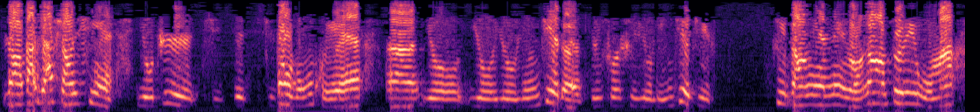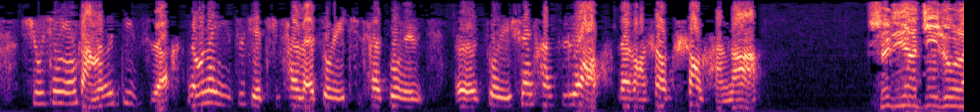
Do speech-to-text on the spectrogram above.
让大家相信有这几几几道轮回，呃，有有有灵界的，就说是有灵界这。这方面内容，那么作为我们修心灵法门的弟子，能不能以这些题材来作为题材，作为呃作为宣传资料来往上上传呢？实际上记住了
